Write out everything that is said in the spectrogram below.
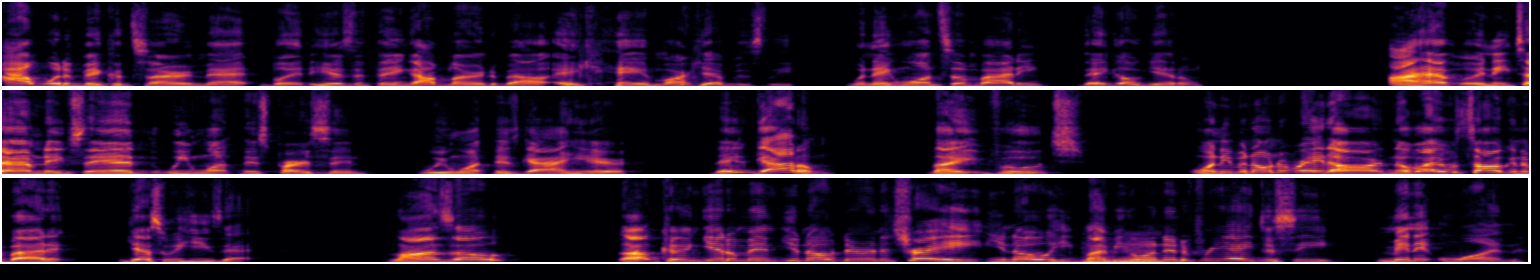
I would have been concerned, Matt. But here's the thing I've learned about AK and Marc Eversley. When they want somebody, they go get them. I have anytime they've said we want this person, we want this guy here, they've got him. Like Vooch wasn't even on the radar. Nobody was talking about it. Guess where he's at? Lonzo, well, couldn't get him in, you know, during the trade. You know, he might Mhm. be going into free agency minute one.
